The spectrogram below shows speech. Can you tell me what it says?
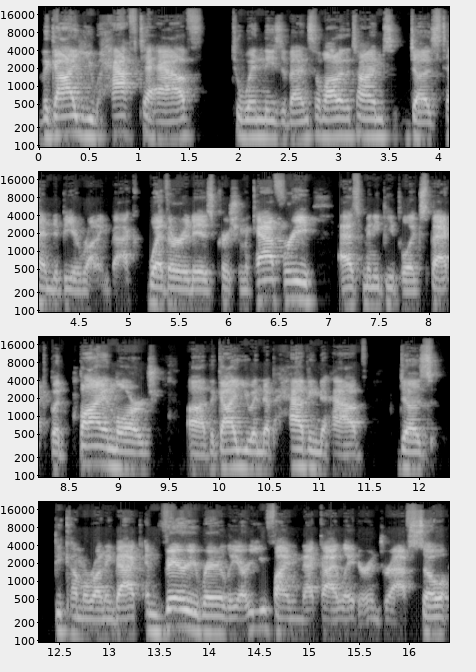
the guy you have to have to win these events a lot of the times does tend to be a running back, whether it is Christian McCaffrey, as many people expect, but by and large, uh, the guy you end up having to have does become a running back, and very rarely are you finding that guy later in drafts. So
